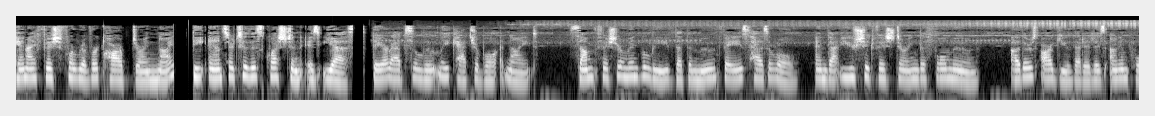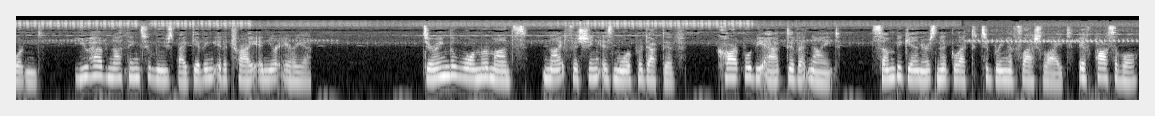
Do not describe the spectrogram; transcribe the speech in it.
Can I fish for river carp during night? The answer to this question is yes, they are absolutely catchable at night. Some fishermen believe that the moon phase has a role, and that you should fish during the full moon. Others argue that it is unimportant. You have nothing to lose by giving it a try in your area. During the warmer months, night fishing is more productive. Carp will be active at night. Some beginners neglect to bring a flashlight if possible,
